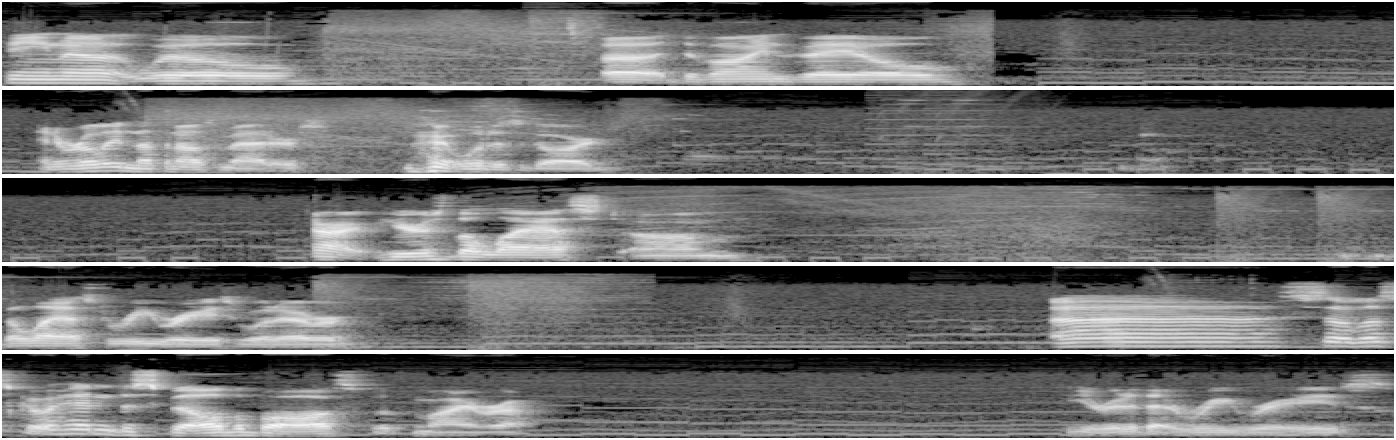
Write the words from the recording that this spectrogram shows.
Fina will uh, Divine Veil and really, nothing else matters. we'll just guard. Alright, here's the last, um, the last re-raise, whatever. Uh, so let's go ahead and dispel the boss with Myra. Get rid of that re-raise.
